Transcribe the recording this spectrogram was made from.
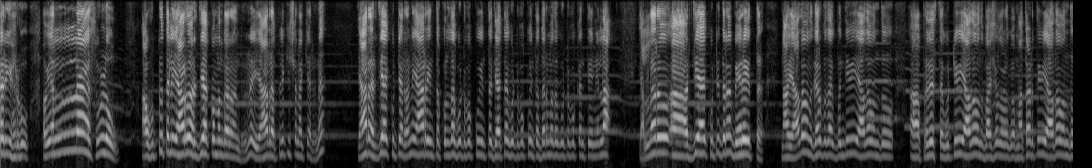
ಕರಿಯರು, ಅವೆಲ್ಲ ಸುಳ್ಳವು. ಆ ಹುಟ್ಟು ತಲೆ ಯಾರು ಅರ್ಜಿ ಹಾಕ್ಕೊಂಬಂದಾರ ಅಂದ್ರೆ ಯಾರು ಅಪ್ಲಿಕೇಶನ್ ಹಾಕ್ಯಾರನ ಯಾರು ಅರ್ಜಿ ಹಾಕಿ ಹುಟ್ಟ್ಯಾರನ ಯಾರು ಇಂಥ ಕುಲದಾಗ ಹುಟ್ಟಬೇಕು ಇಂಥ ಜಾತ್ಯಾಗ ಹುಟ್ಟಬೇಕು ಇಂಥ ಧರ್ಮದಾಗ ಹುಟ್ಟಬೇಕು ಅಂತೇನಿಲ್ಲ ಎಲ್ಲರೂ ಆ ಅರ್ಜಿ ಹಾಕಿ ಹುಟ್ಟಿದ್ರೆ ಬೇರೆ ಇತ್ತು. ನಾವು ಯಾವುದೋ ಒಂದು ಗರ್ಭದಾಗ ಬಂದೀವಿ, ಯಾವುದೋ ಒಂದು ಪ್ರದೇಶದಾಗ ಹುಟ್ಟೀವಿ, ಯಾವುದೋ ಒಂದು ಭಾಷೆದೊಳಗೆ ಮಾತಾಡ್ತೀವಿ, ಯಾವುದೋ ಒಂದು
